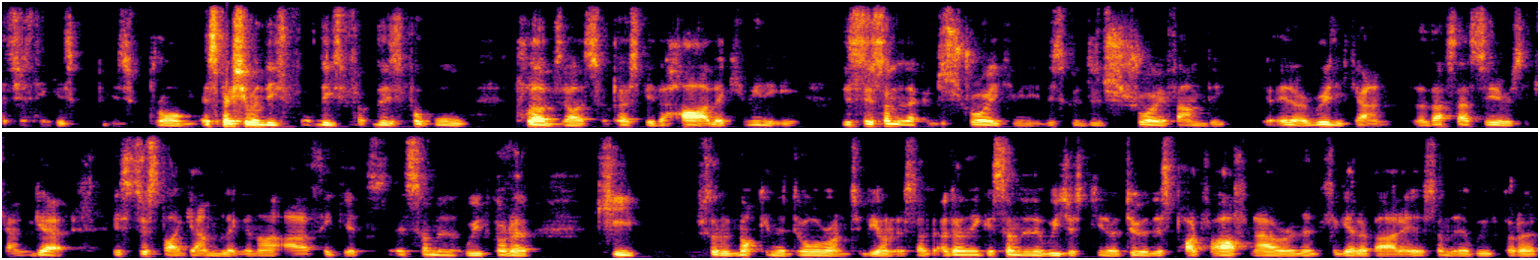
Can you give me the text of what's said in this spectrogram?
I just think it's, it's wrong, especially when these these these football clubs are supposed to be the heart of their community. This is something that could destroy a community. This could destroy a family. You know, it really can. That's how serious it can get. It's just like gambling, and I, I think it's it's something that we've got to keep sort of knocking the door on. To be honest, I, I don't think it's something that we just you know do in this pod for half an hour and then forget about it. It's something that we've got to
